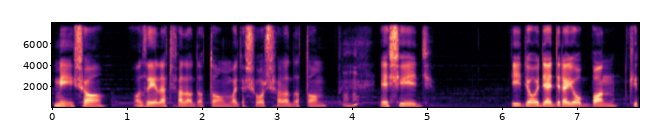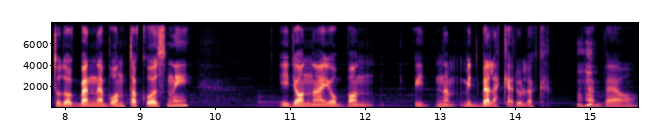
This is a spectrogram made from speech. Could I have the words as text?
mi is a az életfeladatom, vagy a sorsfeladatom, uh-huh. és így, így, ahogy egyre jobban ki tudok benne bontakozni, így annál jobban így nem, így belekerülök uh-huh. ebbe, a,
